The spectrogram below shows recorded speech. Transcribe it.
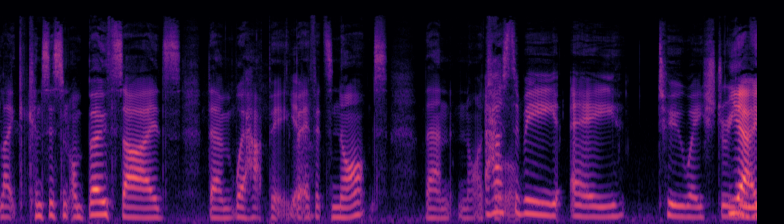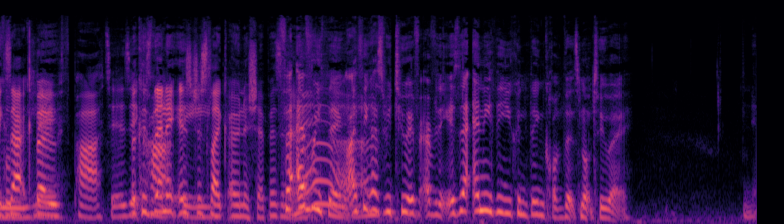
like consistent on both sides, then we're happy. But if it's not, then not at It has all. to be a two-way street. Yeah, for exactly. Both parties. It because then can't it is just like ownership, isn't for it? For everything, I think it has to be two-way for everything. Is there anything you can think of that's not two-way? no.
